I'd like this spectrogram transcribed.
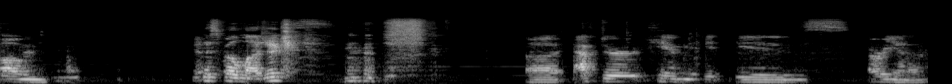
Um, Dispel magic. uh, after him, it is Ariena.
